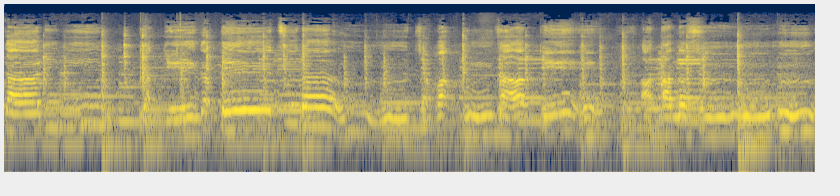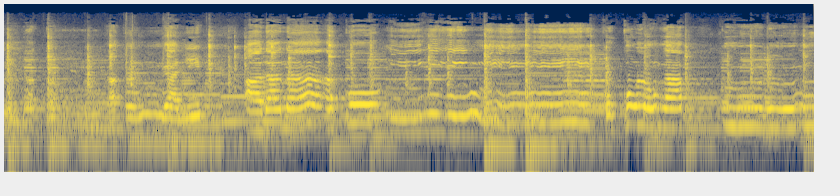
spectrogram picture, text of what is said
かりに夜景が手伝う茶碗酒あたなすががんがにあだな恋に心が震う。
